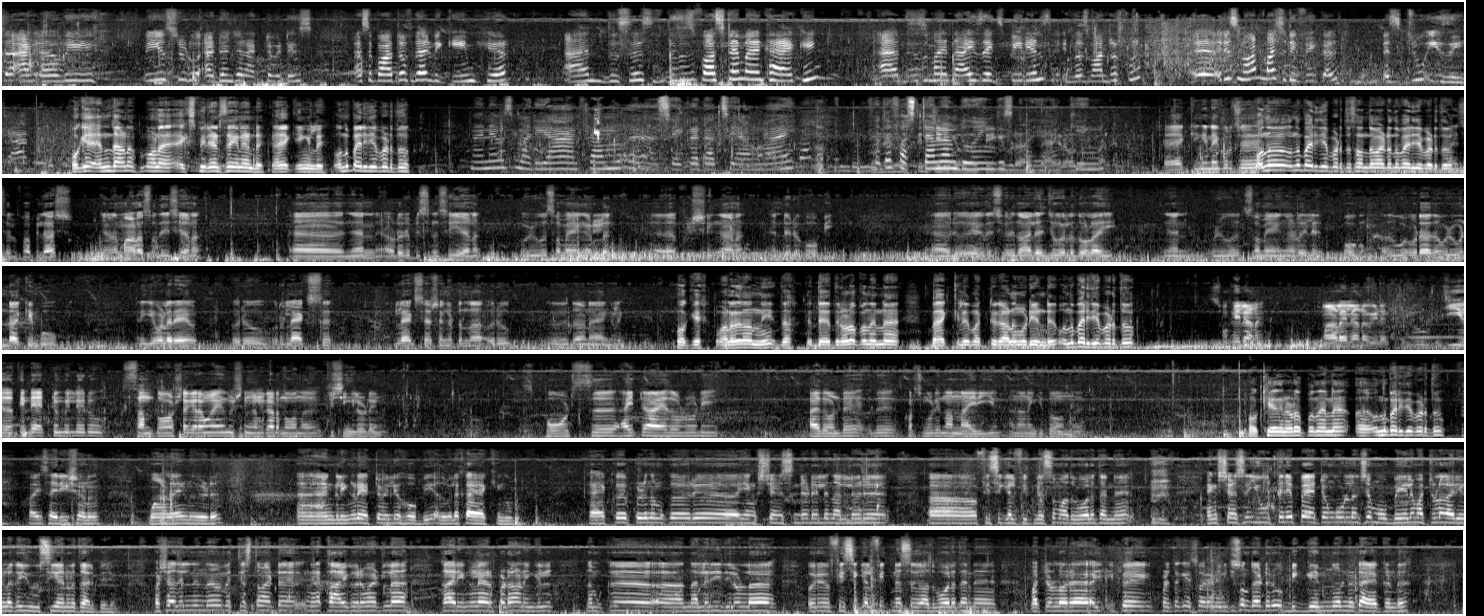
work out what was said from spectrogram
So uh, we we used to do adventure activities. As a part of that, we came here, and this is this is first time I'm kayaking. And this is my nice experience. It was wonderful. Uh, it is not much difficult. It's too easy. Okay, എന്താണ് മോളെ experience എങ്ങനെയുണ്ട് കയക്കിങ്ങിൽ ഒന്ന് പരിചയപ്പെടുത്തൂ My name is Maria. I'm from uh, Kayaking. കുറിച്ച് ഒന്ന് ഒന്ന് പരിചയപ്പെടുത്തു സ്വന്തമായിട്ടൊന്ന് പരിചയപ്പെടുത്തു self Abhilash ഞാൻ മാള സ്വദേശിയാണ് ഞാൻ അവിടെ ഒരു ബിസിനസ് ചെയ്യാണ് ഒഴിവ് സമയങ്ങളിൽ ഫിഷിംഗ് ആണ് എന്റെ ഒരു ഹോബി ഒരു ഏകദേശം ഒരു നാലഞ്ച് കൊല്ലത്തോളമായി ഞാൻ ഒഴിവ് സമയങ്ങളിൽ പോകും അതുകൂടാതെ ഒഴിവുണ്ടാക്കിയും പോകും എനിക്ക് വളരെ ഒരു റിലാക്സ് റിലാക്സേഷൻ കിട്ടുന്ന ഒരു ഇതാണ് ആംഗ്ലിംഗ് ഓക്കെ വളരെ നന്ദി. ഇതാ ഇദ്ദേഹത്തിനോടൊപ്പം തന്നെ ബാക്കിൽ മറ്റൊരാളും കൂടി ഉണ്ട്. ഒന്ന് പരിചയപ്പെടുത്തു. സുഹൈലാണ്. മാളയിലാണ് വീട്. ജീവിതത്തിന്റെ ജീവിതത്തിന്റെ ഏറ്റവും വലിയൊരു സന്തോഷകരമായ നിമിഷങ്ങൾ കടന്നു പോകുന്നത് ഫിഷിങ്ങിലൂടെയാണ്. സ്പോർട്സ് ആയിട്ട് ആയതോടുകൂടി ആയതുകൊണ്ട് ഇത് കുറച്ചും കൂടി നന്നായിരിക്കും എന്നാണ് എനിക്ക് തോന്നുന്നത്. ഓക്കെ അതിനോടൊപ്പം തന്നെ ഒന്ന് പരിചയപ്പെടുത്തു. ഹായ് സരീഷാണ്. മാളയാണ് വീട്. ആംഗ്ലിങ്ങാണ് ഏറ്റവും വലിയ ഹോബി അതുപോലെ കയാക്കിങ്ങും. കയാക്ക് എപ്പോഴും നമുക്ക് ഒരു യങ്സ്റ്റേഴ്സിന്റെ ഇടയിൽ നല്ലൊരു ഫിസിക്കൽ ഫിറ്റ്നസ്സും അതുപോലെ തന്നെ യങ്സ്റ്റേഴ്സിന് യൂത്തിന് ഇപ്പോൾ ഏറ്റവും കൂടുതൽ വെച്ചാൽ മൊബൈൽ മറ്റുള്ള കാര്യങ്ങളൊക്കെ യൂസ് ചെയ്യാനാണ് താല്പര്യം. പക്ഷേ അതിൽ നിന്ന് വ്യത്യസ്തമായിട്ട് ഇങ്ങനെ കായികപരമായിട്ടുള്ള കാര്യങ്ങൾ ഏർപ്പെടുകയാണെങ്കിൽ നമുക്ക് നല്ല രീതിയിലുള്ള ഒരു ഫിസിക്കൽ ഫിറ്റ്നസ് അതുപോലെ തന്നെ മറ്റുള്ളവരെ ഇപ്പോൾ ഇപ്പോഴത്തെ കേസ് പറയുകയാണെങ്കിൽ എനിക്ക് സ്വന്തമായിട്ടൊരു ബിഗ് ഗെയിം എന്ന് പറഞ്ഞൊരു കയാക്കുണ്ട്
